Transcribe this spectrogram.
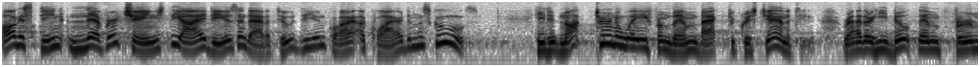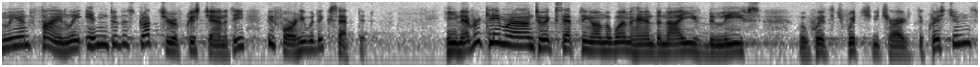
Augustine never changed the ideas and attitudes he acquired in the schools. He did not turn away from them back to Christianity. Rather, he built them firmly and finally into the structure of Christianity before he would accept it. He never came around to accepting, on the one hand, the naive beliefs with which he charged the Christians,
